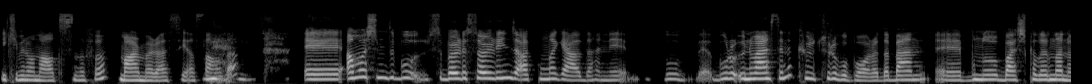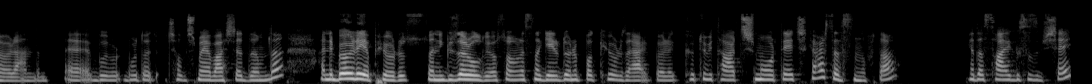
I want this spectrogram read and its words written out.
2016 sınıfı Marmara Siyasal'da. ee, ama şimdi bu böyle söyleyince aklıma geldi hani bu bu üniversitenin kültürü bu bu arada. Ben e, bunu başkalarından öğrendim. E, bu, burada çalışmaya başladığımda hani böyle yapıyoruz. Hani güzel oluyor. Sonrasında geri dönüp bakıyoruz eğer böyle kötü bir tartışma ortaya çıkarsa sınıfta ya da saygısız bir şey.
